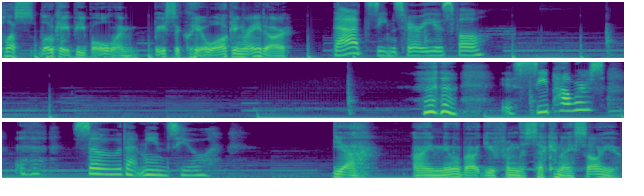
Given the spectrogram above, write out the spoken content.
Plus, locate people. I'm basically a walking radar. That seems very useful. sea powers? Uh, so that means you. Yeah, I knew about you from the second I saw you.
